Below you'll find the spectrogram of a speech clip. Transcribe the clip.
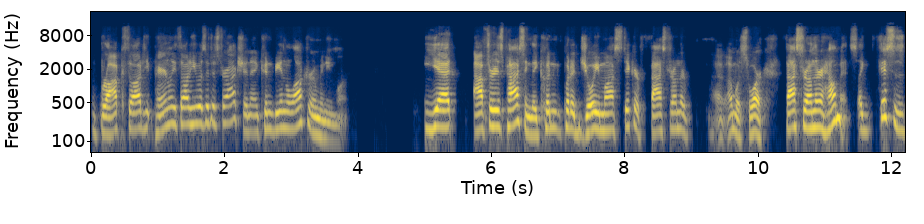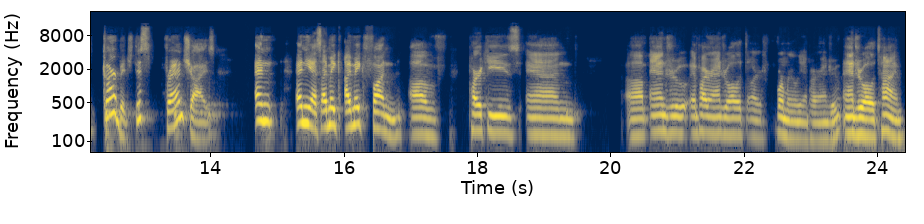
Brock thought he apparently thought he was a distraction and couldn't be in the locker room anymore. Yet after his passing, they couldn't put a Joey Moss sticker faster on their I almost swore faster on their helmets. Like this is garbage. This franchise. And and yes, I make I make fun of Parkies and um, Andrew Empire Andrew all the or formerly Empire Andrew Andrew all the time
